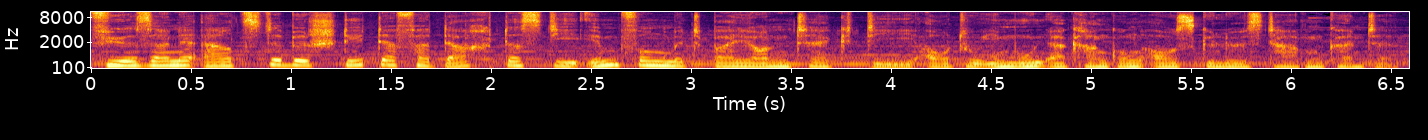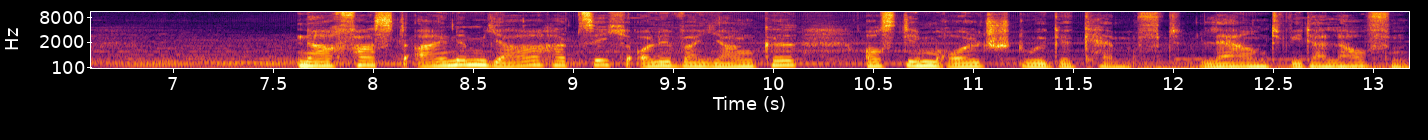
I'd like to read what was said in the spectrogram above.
Für seine Ärzte besteht der Verdacht, dass die Impfung mit BioNTech die Autoimmunerkrankung ausgelöst haben könnte. Nach fast einem Jahr hat sich Oliver Janke aus dem Rollstuhl gekämpft, lernt wieder laufen.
